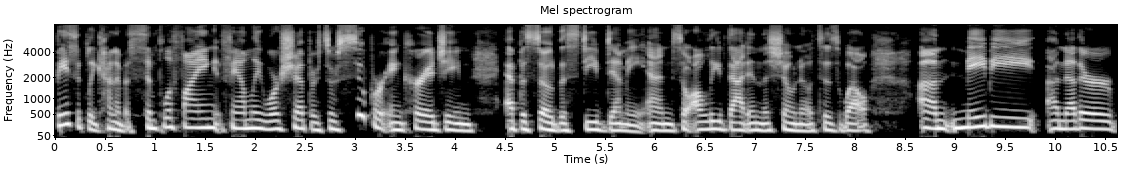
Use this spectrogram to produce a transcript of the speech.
basically kind of a simplifying family worship. It's a super encouraging episode with Steve Demme. And so I'll leave that in the show notes as well. Um, maybe another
